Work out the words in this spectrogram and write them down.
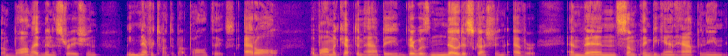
Obama administration. We never talked about politics at all. Obama kept him happy. There was no discussion ever. And then something began happening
